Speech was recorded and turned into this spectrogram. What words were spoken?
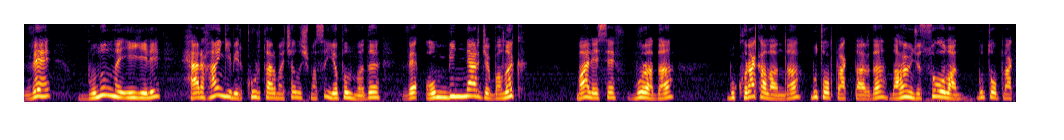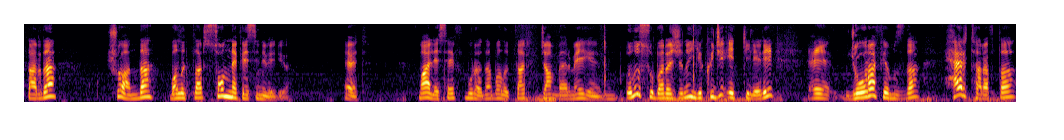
ve bununla ilgili herhangi bir kurtarma çalışması yapılmadı ve on binlerce balık maalesef burada bu kurak alanda, bu topraklarda, daha önce su olan bu topraklarda şu anda balıklar son nefesini veriyor. Evet. Maalesef burada balıklar can vermeye. Ilısu Barajı'nın yıkıcı etkileri e, coğrafyamızda her tarafta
